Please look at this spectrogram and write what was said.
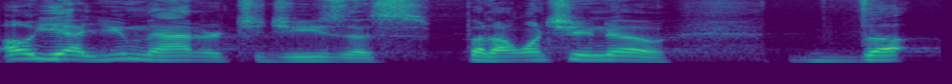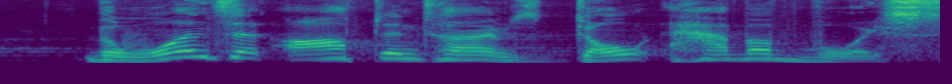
Oh, yeah, you matter to Jesus. But I want you to know the, the ones that oftentimes don't have a voice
